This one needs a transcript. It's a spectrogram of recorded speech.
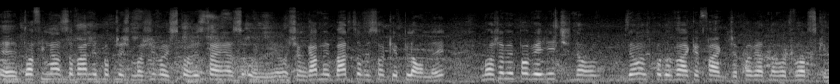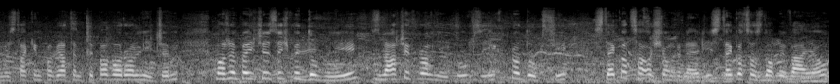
e, dofinansowany poprzez możliwość skorzystania z Unii. Osiągamy bardzo wysokie plony. Możemy powiedzieć, no, biorąc pod uwagę fakt, że powiat nowodworski jest takim powiatem typowo rolniczym, możemy powiedzieć, że jesteśmy dumni z naszych rolników, z ich produkcji, z tego co osiągnęli, z tego co zdobywają.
